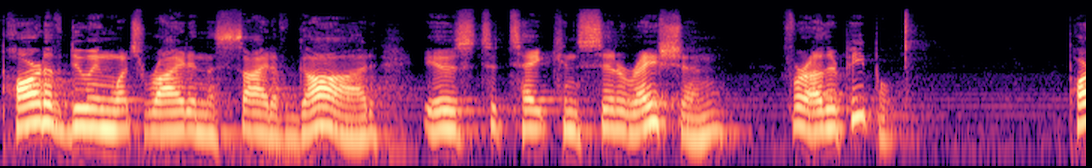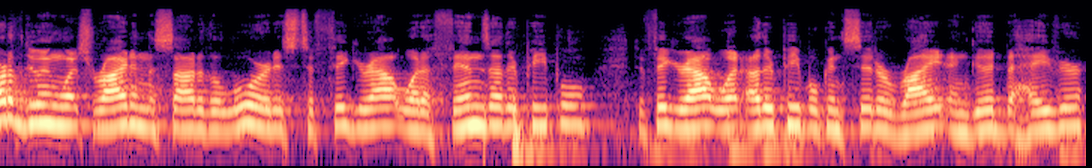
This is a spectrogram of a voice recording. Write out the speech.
part of doing what's right in the sight of God is to take consideration for other people. Part of doing what's right in the sight of the Lord is to figure out what offends other people, to figure out what other people consider right and good behavior,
